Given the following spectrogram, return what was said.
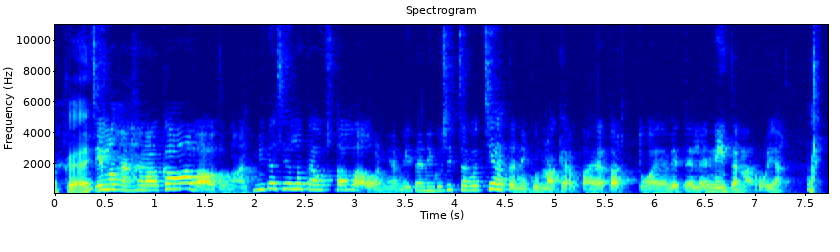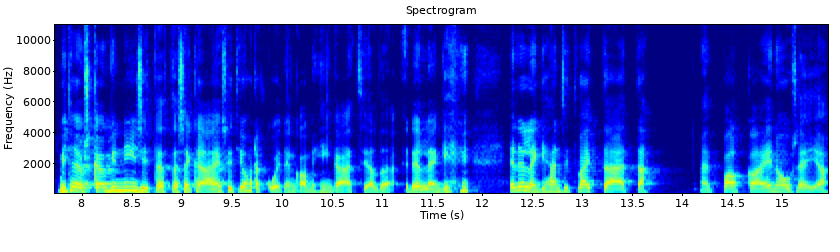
Okay. Silloin hän alkaa avautumaan, että mitä siellä taustalla on ja mitä niinku, sit sä voit sieltä niinku nakertaa ja tarttua ja vetelee niitä naruja. Mitä jos käykin niin sitten, että sekään ei sit johda kuitenkaan mihinkään, että sieltä edelleenkin, edelleenkin hän sitten väittää, että, että palkkaa ei nouse ja,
